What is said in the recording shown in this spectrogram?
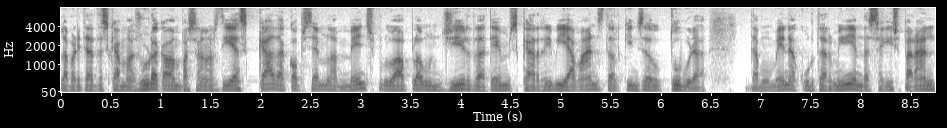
la veritat és que a mesura que van passant els dies, cada cop sembla menys probable un gir de temps que arribi abans del 15 d'octubre. De moment, a curt termini, hem de seguir esperant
